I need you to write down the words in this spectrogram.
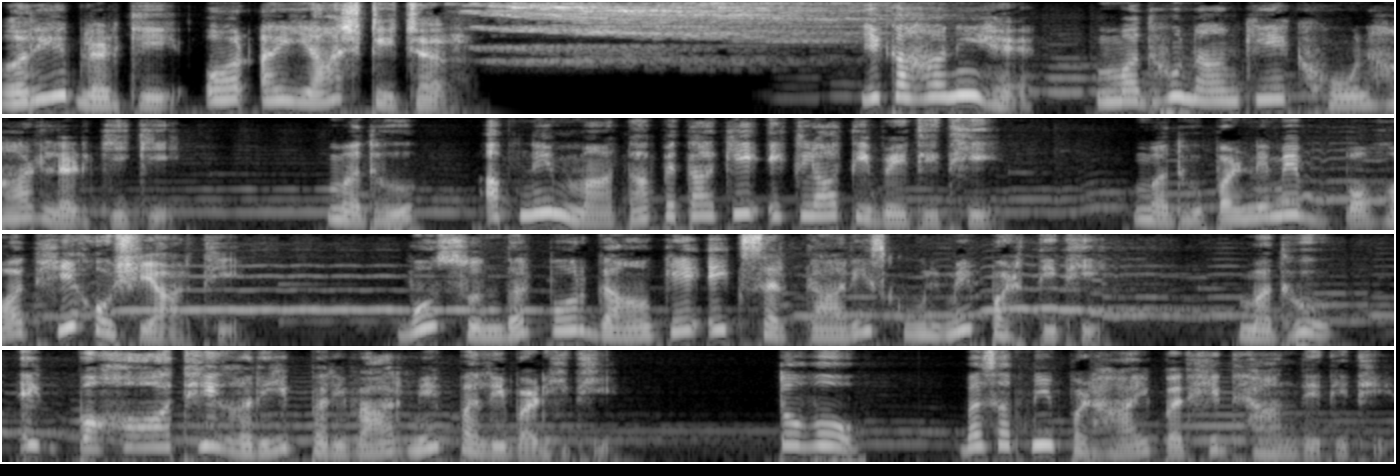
गरीब लड़की और अयाश टीचर। ये कहानी है मधु नाम की एक होनहार लड़की की। मधु अपने माता पिता की इकलौती बेटी थी। मधु पढ़ने में बहुत ही होशियार थी। वो सुंदरपुर गाँव के एक सरकारी स्कूल में पढ़ती थी। मधु एक बहुत ही गरीब परिवार में पली बढ़ी थी। तो वो बस अपनी पढ़ाई पर ही ध्यान देती थी।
